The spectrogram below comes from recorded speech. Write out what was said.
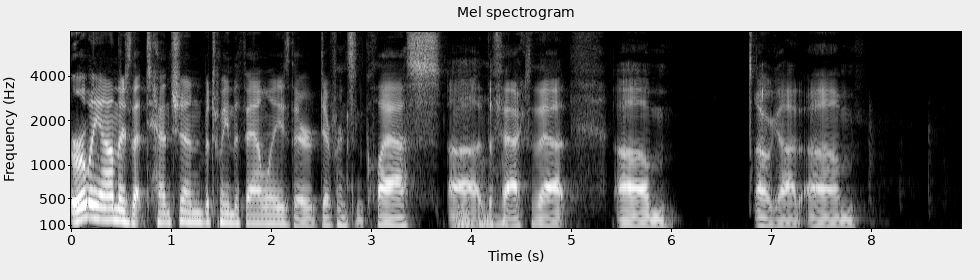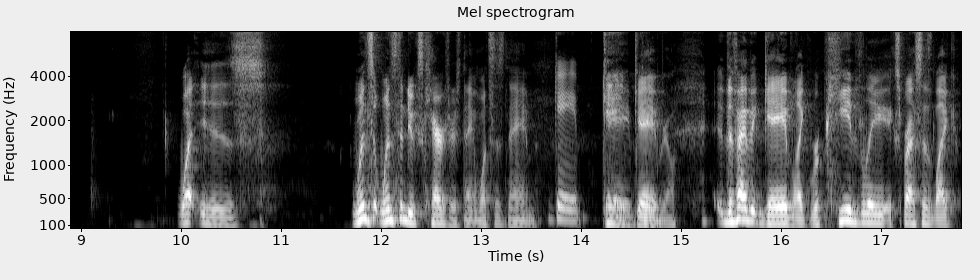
early on there's that tension between the families, their difference in class, uh, the fact that, um, oh god, um, what is Winston, Winston Duke's character's name? What's his name? Gabe. Gabe, Gabe. Gabriel. The fact that Gabe like repeatedly expresses like,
